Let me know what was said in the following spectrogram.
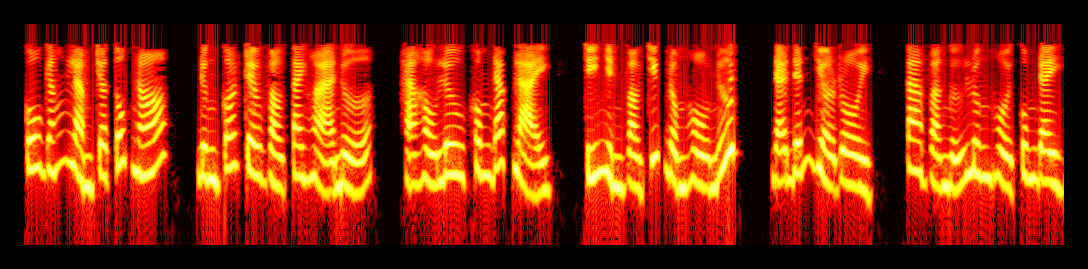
cố gắng làm cho tốt nó, đừng có treo vào tai họa nữa, hạ hầu lưu không đáp lại, chỉ nhìn vào chiếc đồng hồ nước, đã đến giờ rồi, ta và ngữ luân hồi cung đây,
